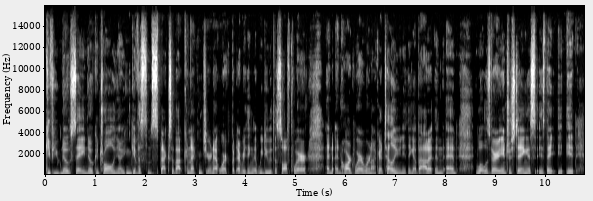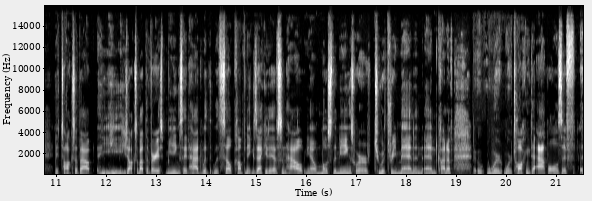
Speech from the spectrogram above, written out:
give you no say, no control. You know, you can give us some specs about connecting to your network, but everything that we do with the software and, and hardware, we're not going to tell you anything about it. And and what was very interesting is is they it it, talks about he, he talks about the various meetings they'd had with with cell company executives and how you know most of the meetings were two or three men and and kind of were were talking to Apple as if uh,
